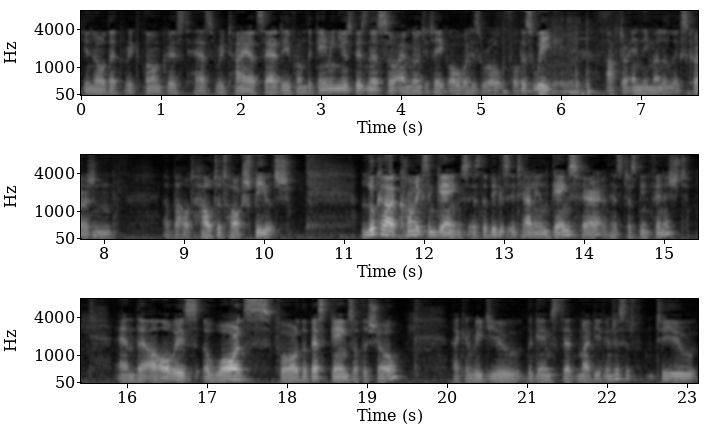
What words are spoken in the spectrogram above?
You know that Rick Thornquist has retired sadly from the gaming news business, so I'm going to take over his role for this week after ending my little excursion about how to talk Spielch. Lucca Comics and Games is the biggest Italian games fair. It has just been finished, and there are always awards for the best games of the show. I can read you the games that might be of interest to you.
